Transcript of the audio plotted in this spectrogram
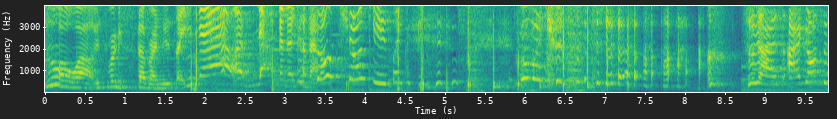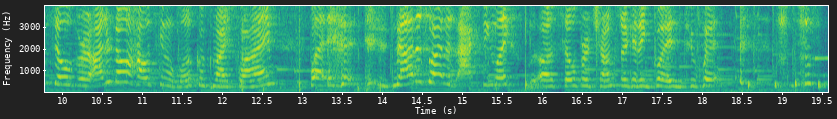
Oh wow, it's very stubborn. It's like, no, I'm not gonna come out. so chunky. It's like, oh my goodness. so guys, I got the silver. I don't know how it's gonna look with my slime, but now the slime is acting like uh, silver chunks are getting put into it.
